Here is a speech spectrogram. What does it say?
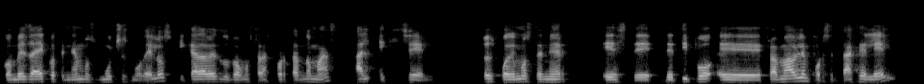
Con Vesda Eco teníamos muchos modelos y cada vez los vamos transportando más al XL. Entonces podemos tener este, de tipo eh, flamable en porcentaje LEL,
